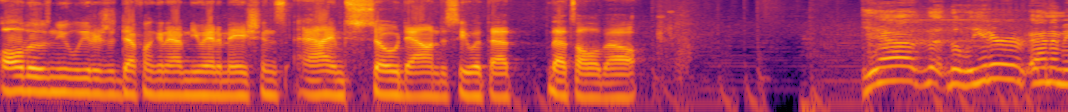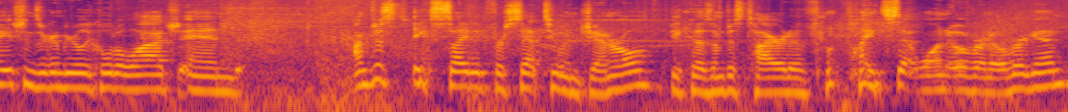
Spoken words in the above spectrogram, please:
all those new leaders are definitely going to have new animations, and I'm so down to see what that that's all about. Yeah, the, the leader animations are going to be really cool to watch, and I'm just excited for set two in general because I'm just tired of playing set one over and over again.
